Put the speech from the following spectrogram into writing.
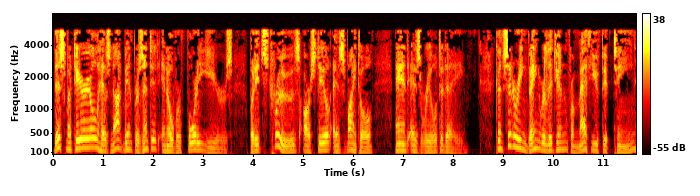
This material has not been presented in over 40 years, but its truths are still as vital and as real today. Considering vain religion from Matthew 15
